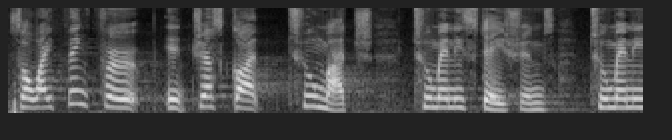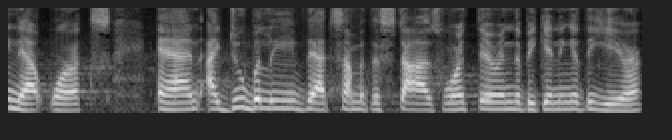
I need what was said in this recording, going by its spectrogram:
So I think for, it just got too much, too many stations, too many networks. And I do believe that some of the stars weren't there in the beginning of the year.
